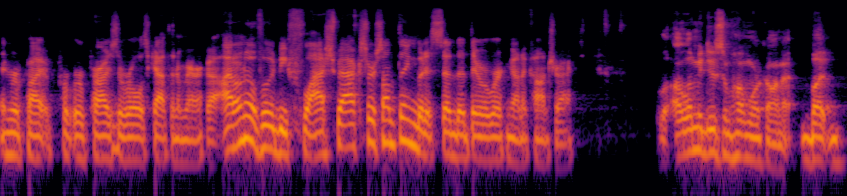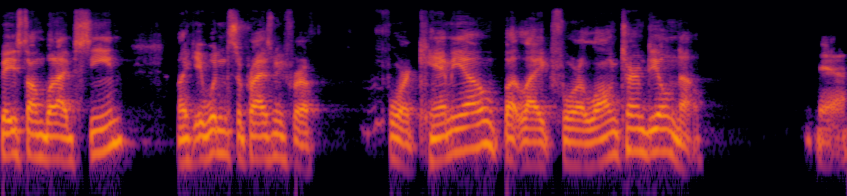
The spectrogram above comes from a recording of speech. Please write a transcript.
and repri- reprise the role as Captain America. I don't know if it would be flashbacks or something, but it said that they were working on a contract. Well, uh, let me do some homework on it. But based on what I've seen, like it wouldn't surprise me for a for a cameo, but like for a long term deal, no. Yeah.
